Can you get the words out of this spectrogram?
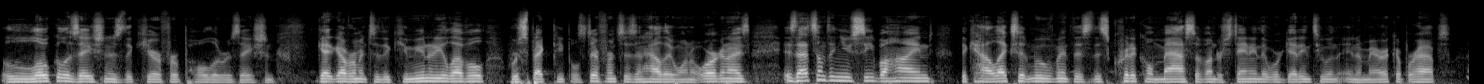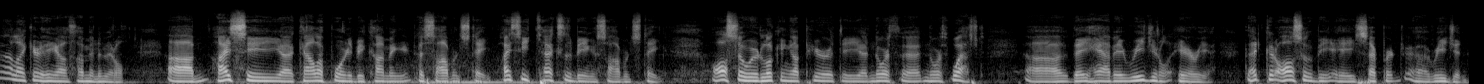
localization is the cure for polarization get government to the community level, respect people's differences and how they want to organize. Is that something you see behind the Calexit movement, this, this critical mass of understanding that we're getting to in, in America, perhaps? Well, like everything else, I'm in the middle. Um, I see uh, California becoming a sovereign state. I see Texas being a sovereign state. Also, we're looking up here at the uh, north uh, northwest. Uh, they have a regional area. That could also be a separate uh, region.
